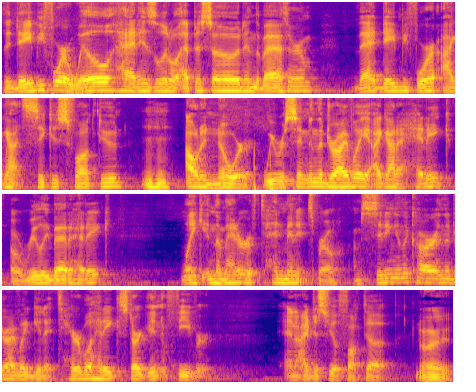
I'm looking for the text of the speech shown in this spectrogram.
the day before Will had his little episode in the bathroom. That day before, I got sick as fuck, dude. Mm-hmm. Out of nowhere, we were sitting in the driveway. I got a headache, a really bad headache. Like in the matter of ten minutes, bro. I'm sitting in the car in the driveway, get a terrible headache, start getting a fever, and I just feel fucked up. All right.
